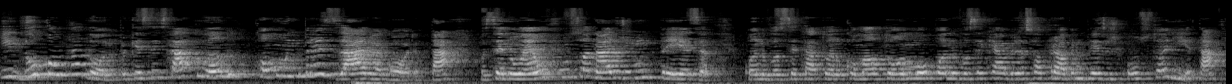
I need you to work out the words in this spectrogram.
e do contador, porque você está atuando como um empresário agora, tá? Você não é um funcionário de uma empresa quando você está atuando como autônomo ou quando você quer abrir a sua própria empresa de consultoria, tá?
